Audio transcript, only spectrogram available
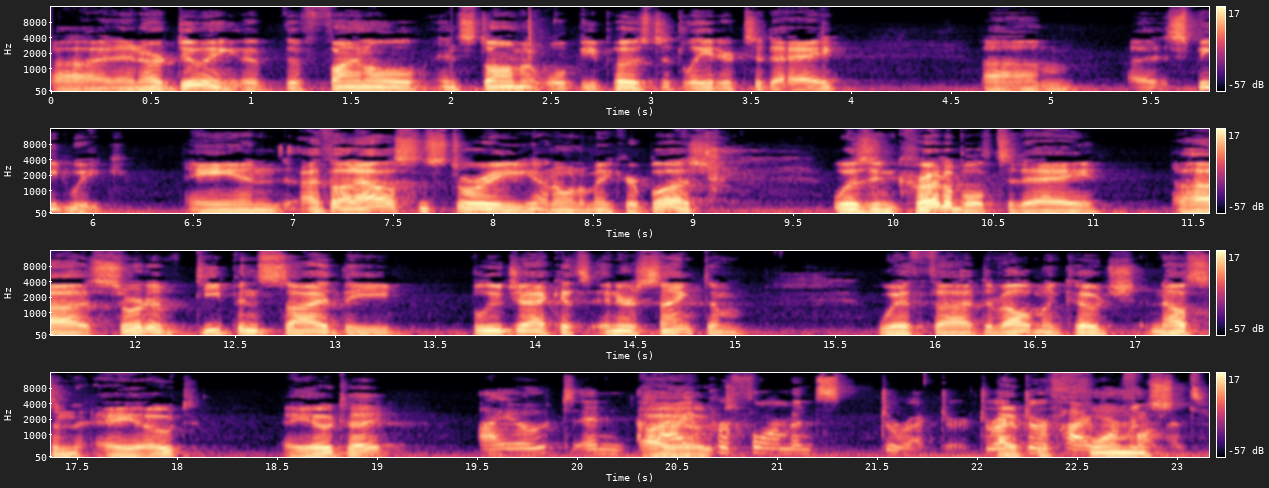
uh, and are doing. The, the final installment will be posted later today, um, uh, Speed Week. And I thought Allison's story, I don't want to make her blush, was incredible today. Uh, sort of deep inside the Blue Jackets inner sanctum with uh, development coach Nelson Ayotte. Ayotte? IOT and High IOT. Performance Director, Director of High performance.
